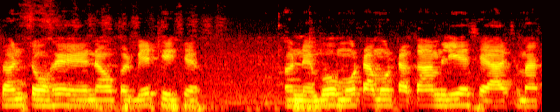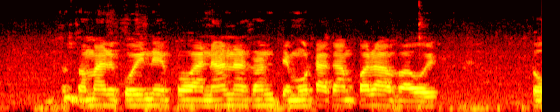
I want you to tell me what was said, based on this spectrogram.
સંતો હે એના ઉપર બેઠી છે અને બહુ મોટા મોટા કામ લે છે હાથમાં. તો તમારે કોઈને આ નાના સંતે મોટા કામ કરાવવા હોય તો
